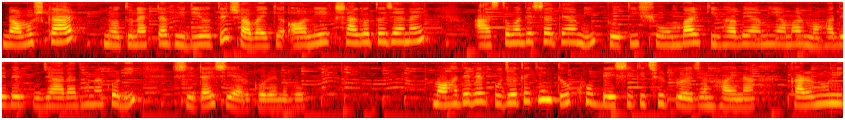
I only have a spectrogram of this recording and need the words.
নমস্কার, নতুন একটা ভিডিওতে সবাইকে অনেক স্বাগত জানাই। আজ তোমাদের সাথে আমি প্রতি সোমবার কীভাবে আমি আমার মহাদেবের পূজা আরাধনা করি, সেটাই শেয়ার করে নেব। মহাদেবের পুজোতে কিন্তু খুব বেশি কিছুর প্রয়োজন হয় না, কারণ উনি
